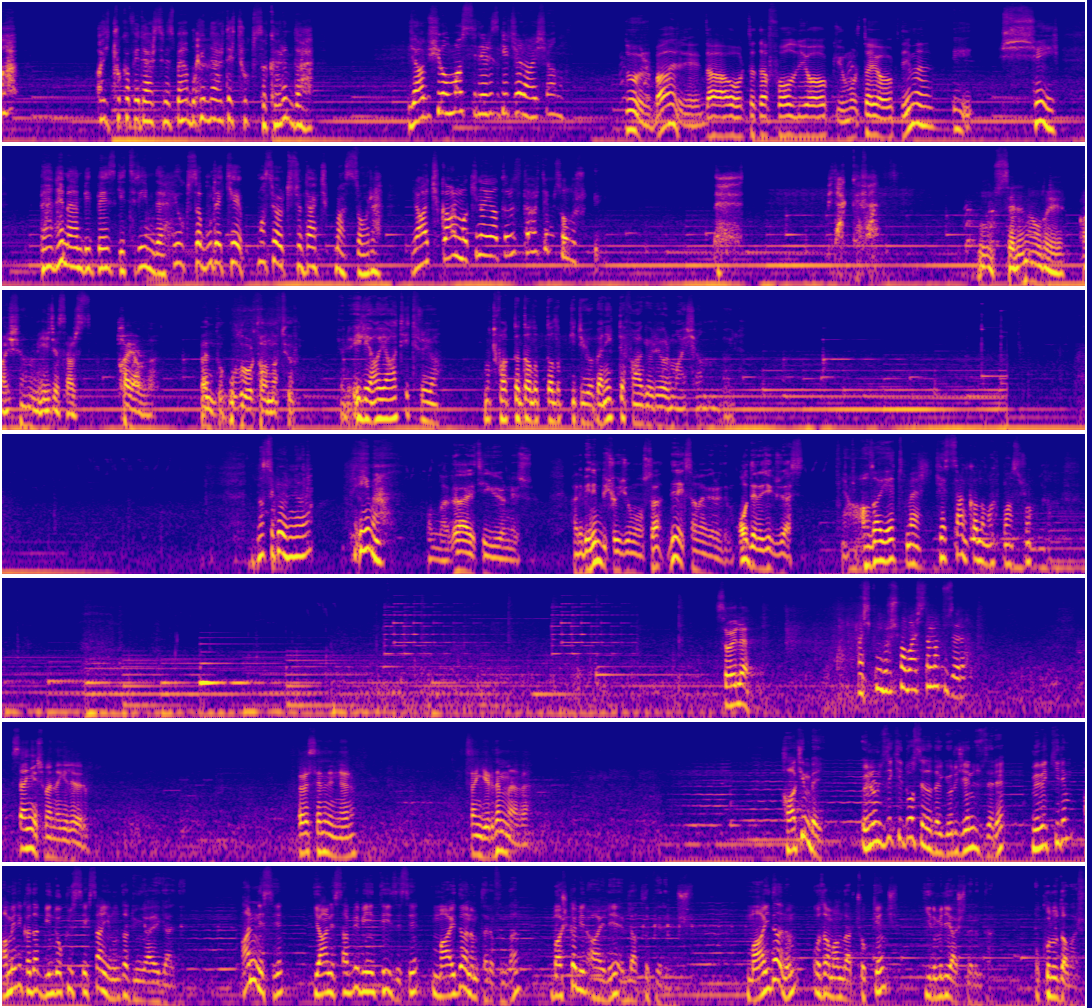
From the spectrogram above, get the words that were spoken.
Ay çok affedersiniz, ben bugünlerde çok sakarım da. Ya bir şey olmaz sileriz geçer Ayşe Hanım. Dur bari daha ortada fol yok, yumurta yok değil mi? Ee, şey, ben hemen bir bez getireyim de. Yoksa bu leke masa örtüsünden çıkmaz sonra. Ya çıkar makineye atarız tertemiz olur. Bir dakika efendim. Bu Selena olayı Ayşe Hanım iyice sarstı. hay Allah. Ben de ulu orta anlatıyorum. Böyle eli ayağı titriyor. Mutfakta dalıp dalıp gidiyor. Ben ilk defa görüyorum Ayşe Hanım'ı böyle. Nasıl görünüyorum? İyi mi? Vallahi gayet iyi görünüyorsun. Hani benim bir çocuğum olsa direkt sana verirdim. O derece güzelsin. Ya alay etme. Kessen kanım akmaz şu anda. Söyle. Aşkım duruşma başlamak üzere. Sen geç ben de geliyorum. Evet seni dinliyorum. Sen girdin mi eve? Hakim Bey, önünüzdeki dosyada da göreceğiniz üzere müvekkilim Amerika'da 1980 yılında dünyaya geldi. Annesi yani Sabri Bey'in teyzesi Maide Hanım tarafından başka bir aileye evlatlık verilmiş. Maide Hanım o zamanlar çok genç, 20'li yaşlarında. Okulu da var.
